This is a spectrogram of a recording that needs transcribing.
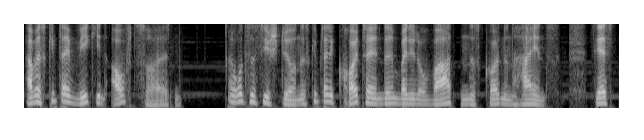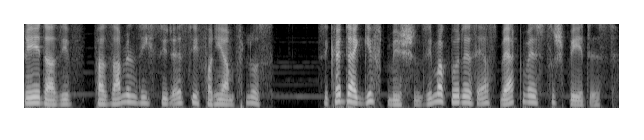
Aber es gibt einen Weg, ihn aufzuhalten. Er runzelt die Stirn. Es gibt eine Kräuterhändlerin bei den Ovaten des Goldenen Hains. Sie heißt Bleda. Sie versammeln sich südöstlich von hier am Fluss. Sie könnte ein Gift mischen. Simok würde es erst merken, wenn es zu spät ist.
